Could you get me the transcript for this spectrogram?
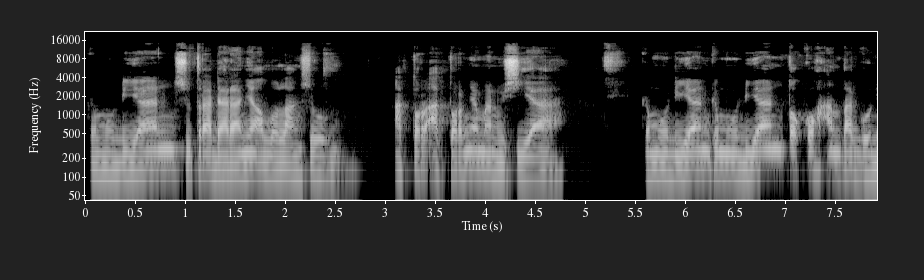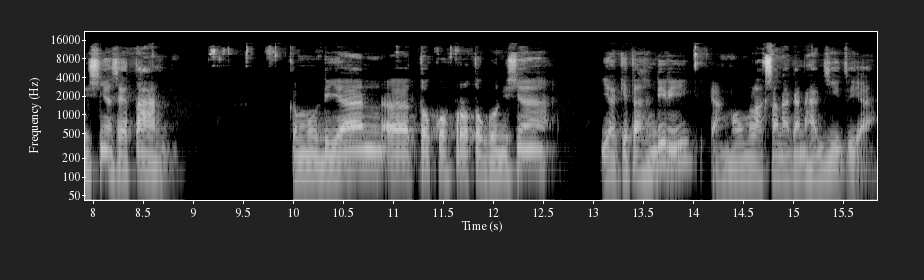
Kemudian sutradaranya Allah langsung. Aktor-aktornya manusia. Kemudian kemudian tokoh antagonisnya setan. Kemudian eh, tokoh protagonisnya ya kita sendiri yang mau melaksanakan haji itu ya.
